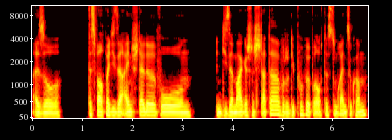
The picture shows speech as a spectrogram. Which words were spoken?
Also, das war auch bei dieser einen Stelle, wo in dieser magischen Stadt da, wo du die Puppe brauchtest, um reinzukommen,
